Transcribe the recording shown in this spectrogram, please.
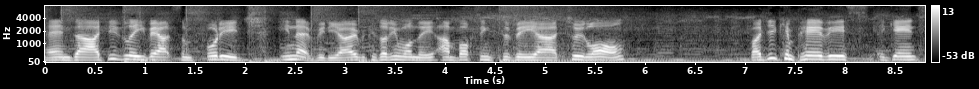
and uh, I did leave out some footage in that video because I didn't want the unboxing to be uh, too long. But I did compare this against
